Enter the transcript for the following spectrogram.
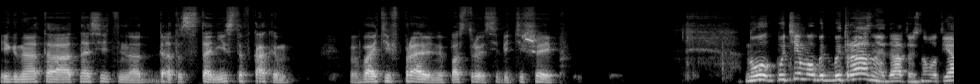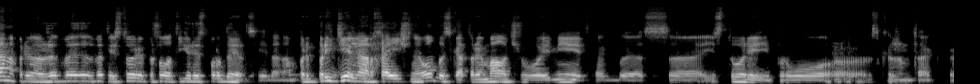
Игнат, а относительно дата-станистов, как им войти в правильно построить себе T-shape? Ну, пути могут быть разные, да, то есть, ну, вот я, например, в, в этой истории пришел от юриспруденции, да, там, предельно архаичная область, которая мало чего имеет, как бы, с э, историей про, э, скажем так, э,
